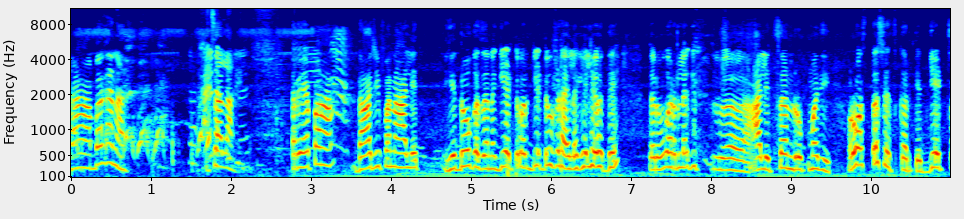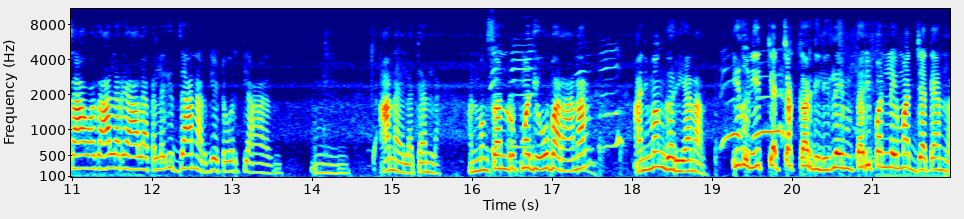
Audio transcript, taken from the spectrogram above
हा बघा ना. चला. अरे पहा दाजी पण आलेत. हे दोघ जण गेटवर गेट उघडायला गेले होते. तर वर लगेच आले आलेत सनरूपमध्ये रोज तसेच करते गेटचा आवाज आला रे आला का लगेच जाणार गेटवरती आणायला त्यांना. आणि मग सनरूपमध्ये उभा राहणार आणि मग घरी येणार. इथून इतक्यात चक्कर दिली. लय तरी पण लय मज्जा त्यांना.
